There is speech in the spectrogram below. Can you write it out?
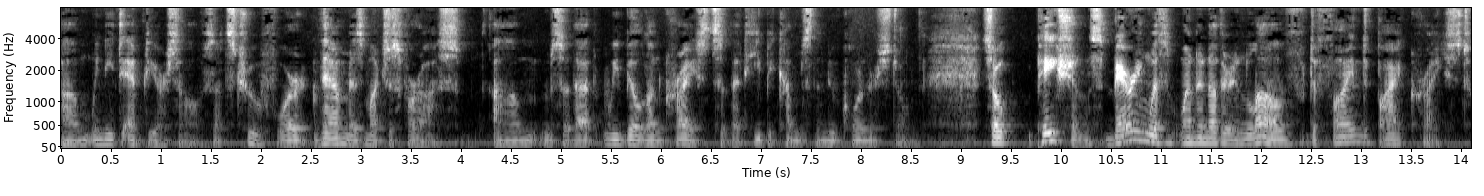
um, we need to empty ourselves. That's true for them as much as for us, um, so that we build on Christ, so that He becomes the new cornerstone. So, patience, bearing with one another in love, defined by Christ.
